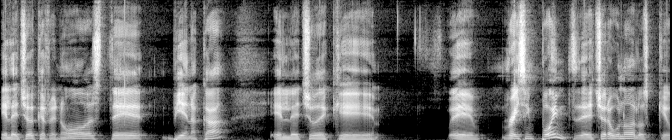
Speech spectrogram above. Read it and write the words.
el hecho de que Renault esté bien acá, el hecho de que... Eh, Racing Point, de hecho era uno de los que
